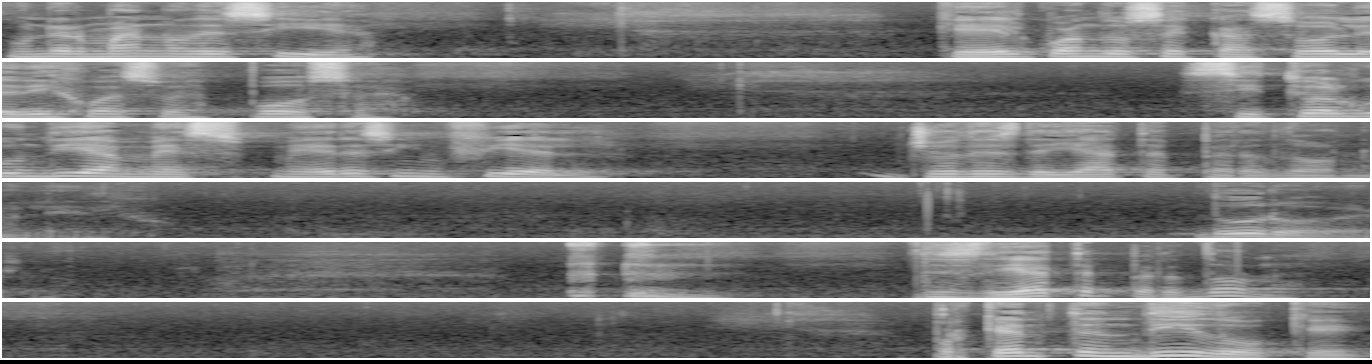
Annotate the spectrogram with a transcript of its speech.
Un hermano decía, que él cuando se casó le dijo a su esposa, si tú algún día me, eres infiel, yo desde ya te perdono, le. Duro. Desde ya te perdono. Porque ha entendido que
